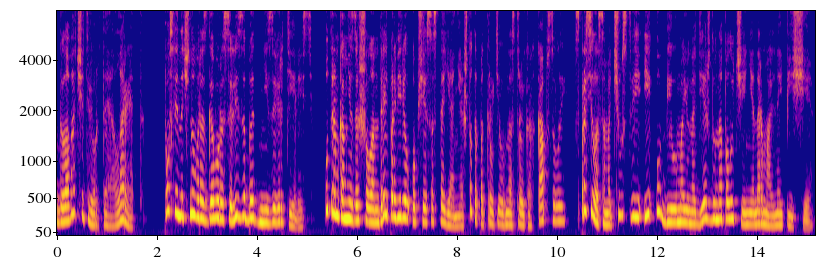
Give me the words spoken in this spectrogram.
Глава четвертая. Лорет. После ночного разговора с Элизабет дни завертелись. Утром ко мне зашел Андрей, проверил общее состояние, что-то подкрутил в настройках капсулы, спросил о самочувствии и убил мою надежду на получение нормальной пищи.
